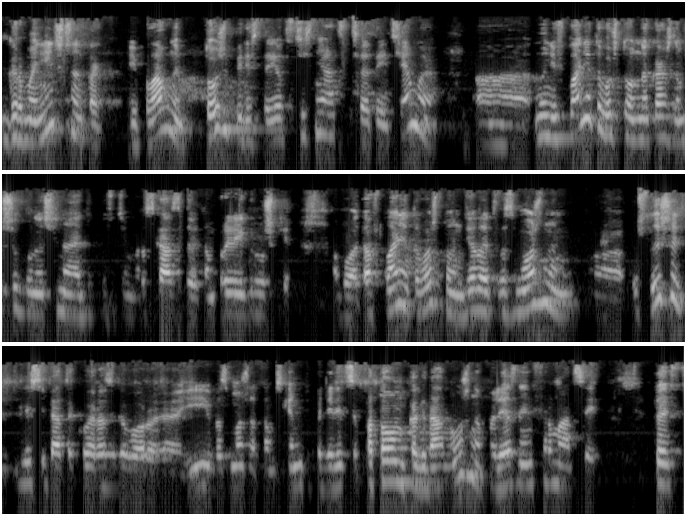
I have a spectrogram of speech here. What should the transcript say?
гармонично так и плавно тоже перестает стесняться этой темы, ну, не в плане того, что он на каждом шагу начинает, допустим, рассказывать там про игрушки, вот, а в плане того, что он делает возможным услышать для себя такой разговор э, и, возможно, там с кем-то поделиться потом, когда нужно, полезной информацией. То есть,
